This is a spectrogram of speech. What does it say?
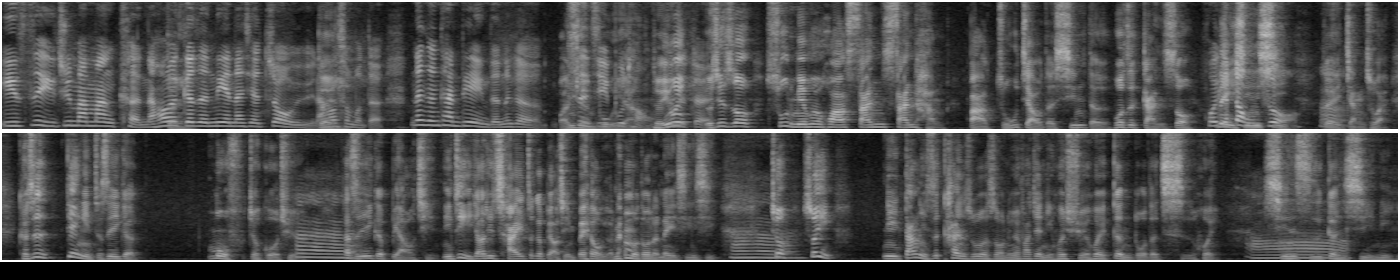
一字一句慢慢啃，然后会跟着念那些咒语，然后什么的，那跟看电影的那个刺激不同。对，因为有些时候书里面会花三三行把主角的心得或是感受、内心戏对讲出来，可是电影只是一个 move 就过去了，它只是一个表情，你自己就要去猜这个表情背后有那么多的内心戏，就所以。你当你是看书的时候，你会发现你会学会更多的词汇，哦、心思更细腻，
